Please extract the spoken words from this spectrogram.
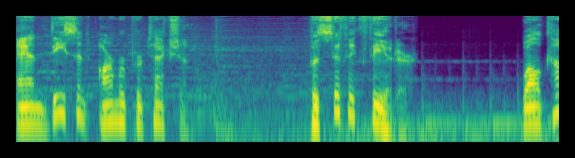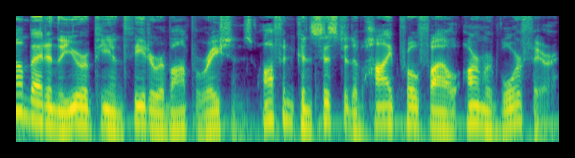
and decent armor protection. Pacific Theater While combat in the European theater of operations often consisted of high-profile armored warfare,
